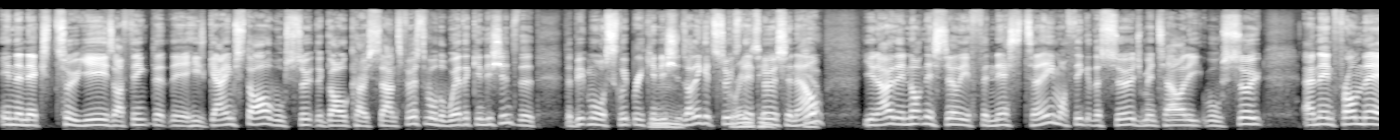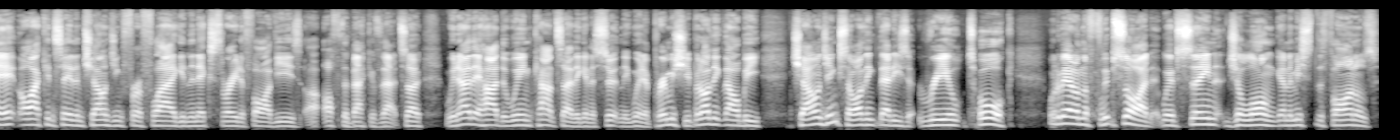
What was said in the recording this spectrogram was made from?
in the next two years. I think that his game style will suit the Gold Coast Suns. First of all, the weather conditions, the the bit more slippery mm. conditions. Mm, I think it suits greasy. their personnel. Yep. You know, they're not necessarily a finesse team. I think the surge mentality will suit. And then from there, I can see them challenging for a flag in the next three to five years uh, off the back of that. So we know they're hard to win. Can't say they're going to certainly win a premiership, but I think they'll be challenging. So I think that is real talk. What about on the flip side? We've seen Geelong going to miss the finals,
